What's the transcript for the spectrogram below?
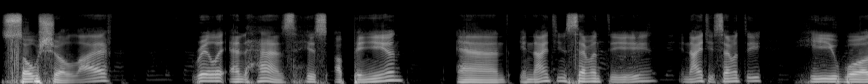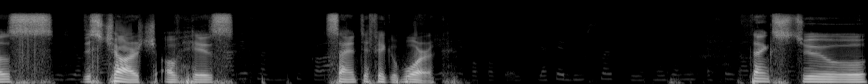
social life really enhanced his opinion and in 1970 in 1970 he was discharged of his scientific work thanks to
